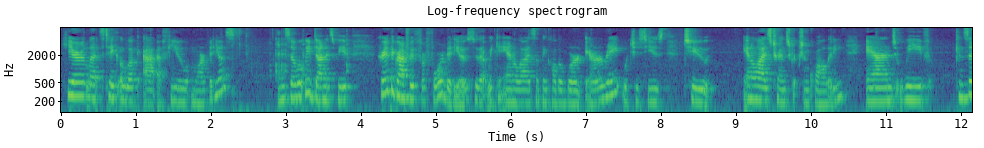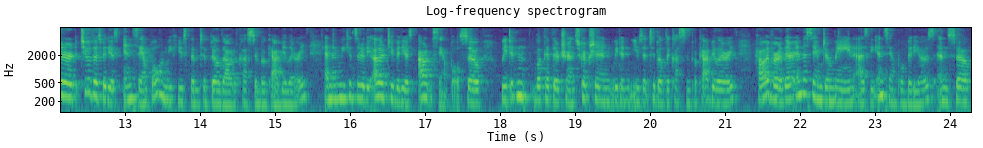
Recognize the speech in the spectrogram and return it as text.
Here, let's take a look at a few more videos. And so what we've done is we've created the ground truth for four videos so that we can analyze something called the word error rate, which is used to analyze transcription quality, and we've considered two of those videos in sample and we've used them to build out a custom vocabulary. And then we consider the other two videos out of sample. So we didn't look at their transcription, we didn't use it to build a custom vocabulary. However, they're in the same domain as the in sample videos. And so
